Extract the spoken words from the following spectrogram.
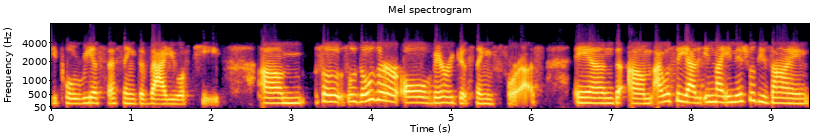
people reassessing the value of tea. Um, so, so those are all very good things for us. And um, I would say, yeah, in my initial design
